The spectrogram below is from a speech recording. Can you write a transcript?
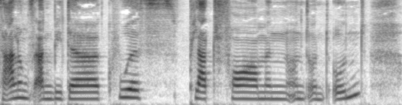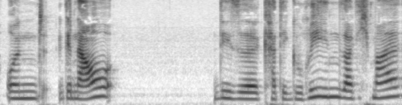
Zahlungsanbieter, Kursplattformen und, und, und. Und genau diese Kategorien, sag ich mal,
